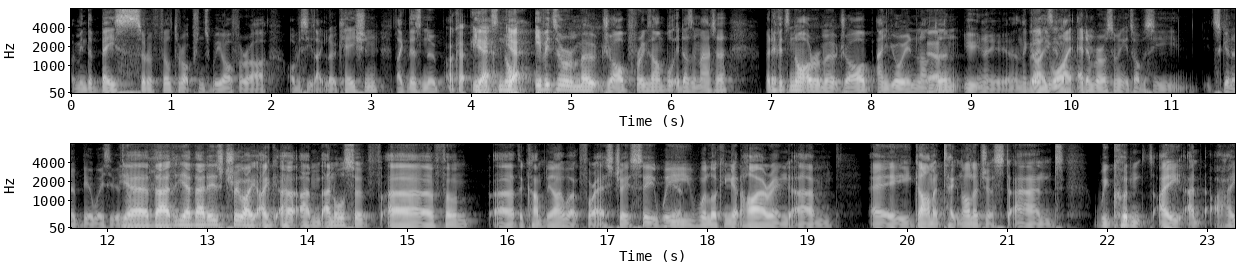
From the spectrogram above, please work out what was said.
I mean, the base sort of filter options we offer are obviously like location. Like, there's no Okay, if yeah, it's not yeah. if it's a remote job, for example, it doesn't matter. But if it's not a remote job and you're in London, you, you know, and the guys in like Edinburgh or something, it's obviously it's going to be a waste of your time. Yeah, that yeah, that is true. I, I uh, um, and also uh, from uh, the company I work for, SJC, we were looking at hiring um, a garment technologist, and we couldn't. I, I I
